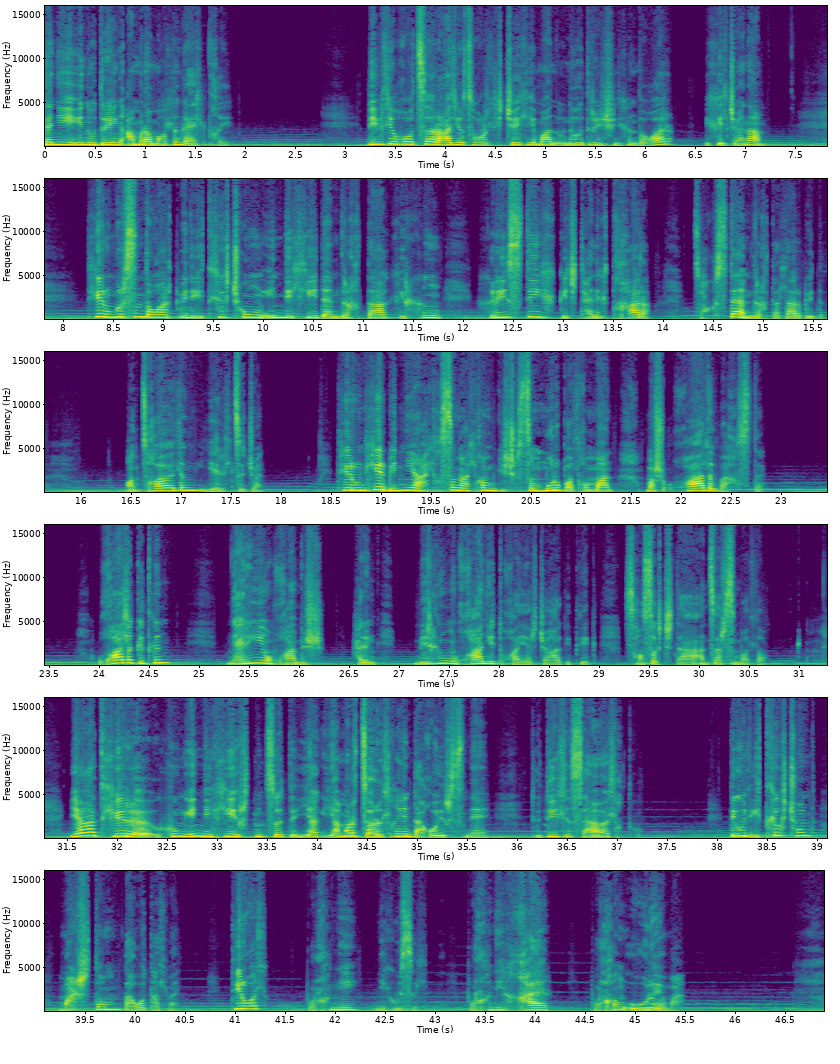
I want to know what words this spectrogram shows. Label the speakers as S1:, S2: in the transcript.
S1: Таны энэ өдрийн амар амгалан айлтгая. Библийн хуудас радио цаурал хичээлийн маань өнөөдрийн шинэхэн дугаар эхэлж байна. Тэгэхээр өнгөрсөн дугаарт бид итгэгч хүн энэ дэлхийд амьдрахдаа хэрхэн Христийнх гэж танигдахаар зохистой амьдрах талаар бид онцгойлон ярилцаж байна. Тэгэхээр үнэхээр бидний алхсан алхам гიშгсэн мөр болгон маань маш ухаалаг байх ёстой. Ухаалаг гэдэг нь нарийн ухаан биш харин мэрэгэн ухааны тухай ярьж байгаа гэдгийг сонсогч та анзаарсан болов. Яагаад тэгэхээр хүн энэ дэлхийн ертөнцид яг ямар зорилгын дагуу ирснээ төдийлөн сайн ойлгодог. Тэгвэл итгэгч хүнд маш том давуу тал байна. Тэр бол Бурхны нэгүсэл, Бурхны хайр, Бурхан өөрөө юм аа.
